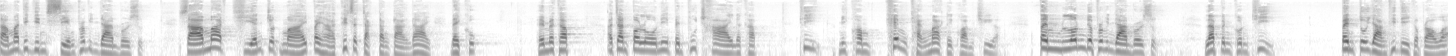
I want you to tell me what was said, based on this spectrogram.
สามารถได้ยินเสียงพระวิญญาณบริสุทธิ์ สามารถเขียนจดหมายไปหาคริสตจักรต่างๆ ได้ในคุก เห็นไหมครับ อาจารย์เปาโลนี่เป็นผู้ชายนะครับ ที่มีความเข้มแข็งมากในความเชื่อ เต็มล้นด้วยพระวิญญาณบริสุทธิ์ และเป็นคนที่เป็นตัวอย่างที่ดีกับเราว่า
